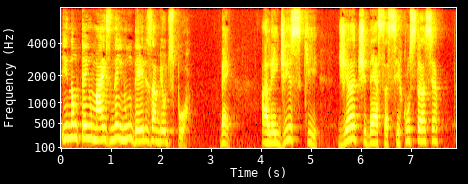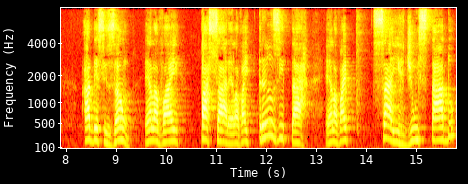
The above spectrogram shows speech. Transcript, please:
e não tenho mais nenhum deles a meu dispor. Bem, a lei diz que diante dessa circunstância, a decisão ela vai passar, ela vai transitar, ela vai sair de um estado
